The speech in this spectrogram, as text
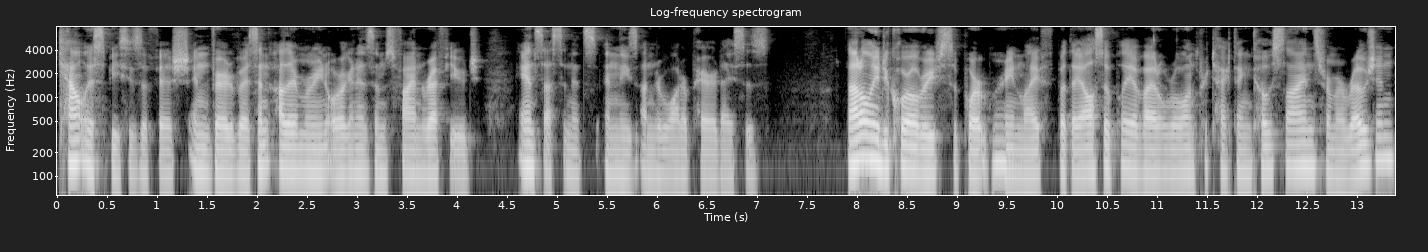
Countless species of fish, invertebrates, and other marine organisms find refuge and sustenance in these underwater paradises. Not only do coral reefs support marine life, but they also play a vital role in protecting coastlines from erosion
